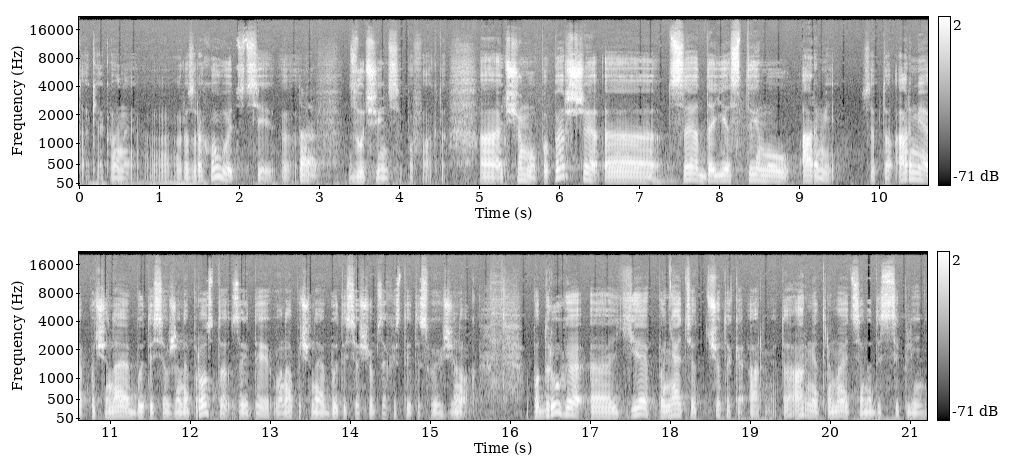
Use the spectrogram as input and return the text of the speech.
так, як вони розраховують ці е, Так. злочинці по факту. Чому? По-перше, е, це дає стимул армії. Тобто армія починає битися вже не просто за ідею, вона починає битися, щоб захистити своїх жінок. По-друге, е, є поняття, що таке армія. Та? Армія тримається на дисципліні.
